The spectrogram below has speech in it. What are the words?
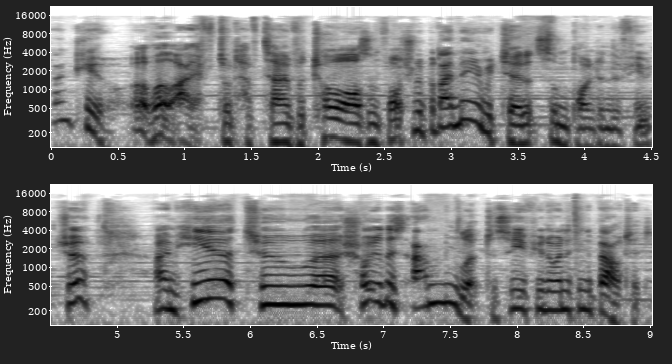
Thank you. Oh, well, I don't have time for tours, unfortunately, but I may return at some point in the future. I'm here to uh, show you this amulet to see if you know anything about it.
